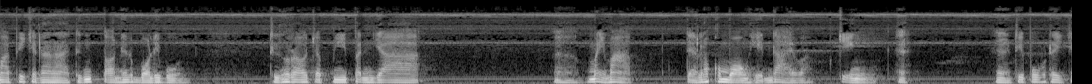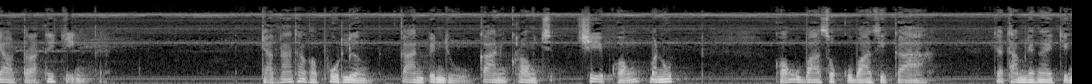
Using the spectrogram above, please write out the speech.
มาพิจารณาถึงตอนนี้บริบูรณ์ ถึงเราจะมีปัญญาไม่มาก แต่เราก็มองเห็นได้ว่า จริงที่พระพุทธเจ้าตรัสได้จริง จากนั้นท่านก็พูดเรื่องการเป็นอยู่การครองชีพของมนุษย์ ของอุบาสกอุบาสิกา จะทำยังไงจึง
